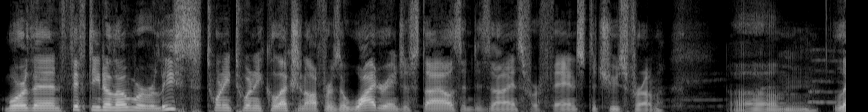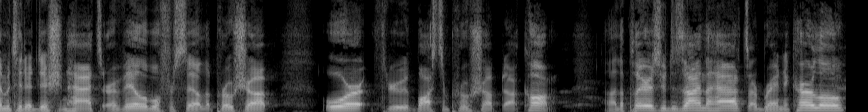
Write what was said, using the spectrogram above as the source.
More than 15 of them were released. 2020 collection offers a wide range of styles and designs for fans to choose from. Um, limited edition hats are available for sale at the Pro Shop or through bostonproshop.com. Uh, the players who designed the hats are Brandon Carlo,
